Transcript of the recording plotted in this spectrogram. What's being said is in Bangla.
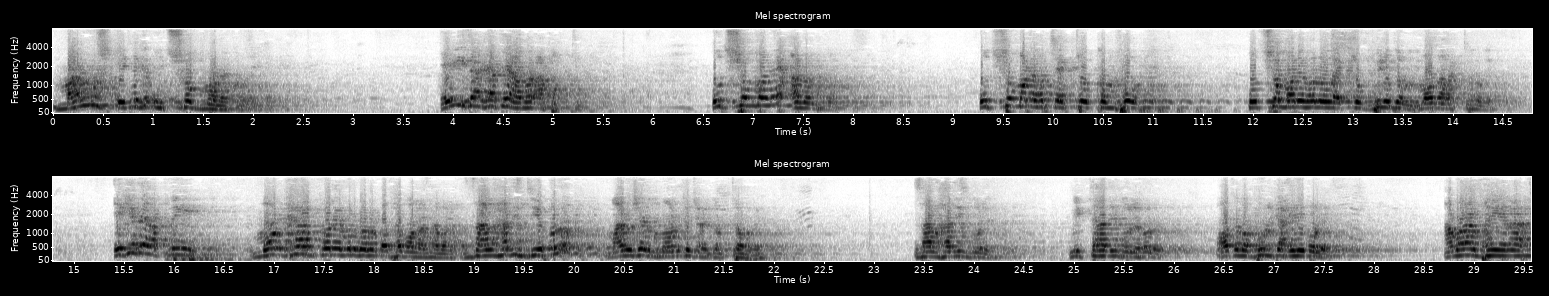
মানুষ এটাকে উৎসব মনে করে। এই জায়গাতে আমার আপত্তি। উৎসব মানে আনন্দ। উৎসব মানে হচ্ছে একটু কমফোর্ট উৎসব মানে হলো একটু বিনোদন, মজা রাখতে হবে। এখানে আপনি মন খারাপ করে এমন কোনো কথা বলা যাবে না। জাল হাদিস দিয়ে হলো মানুষের মনকে জয় করতে হবে। জাল হাদিস বলে, মিথ্যা হাদিস বলে হলো, অথবা ভুল কাহিনী বলে। আমার ভাইয়েরা,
